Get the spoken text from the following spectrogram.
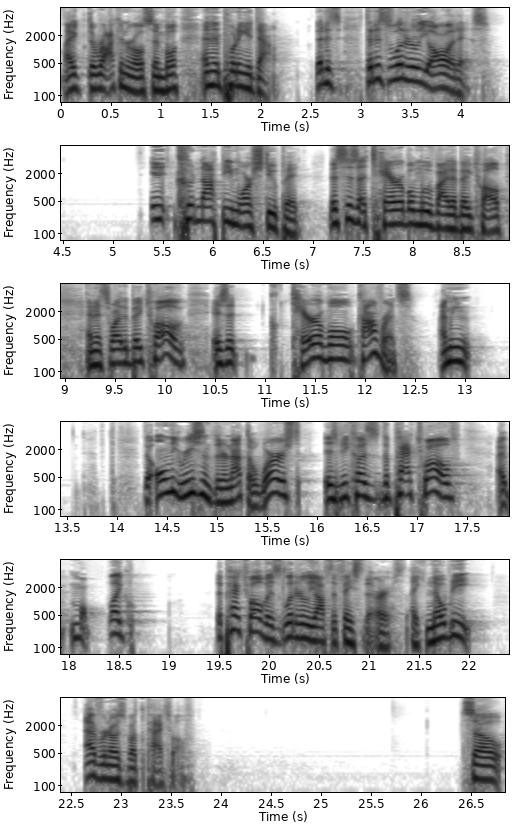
like the rock and roll symbol, and then putting it down. That is, that is literally all it is. It could not be more stupid. This is a terrible move by the Big 12, and it's why the Big 12 is a terrible conference. I mean, the only reason they're not the worst is because the Pac 12, like, the Pac 12 is literally off the face of the earth. Like, nobody ever knows about the Pac 12. So,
